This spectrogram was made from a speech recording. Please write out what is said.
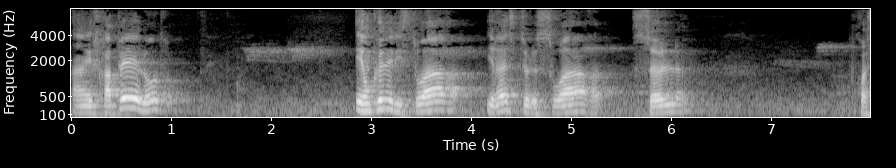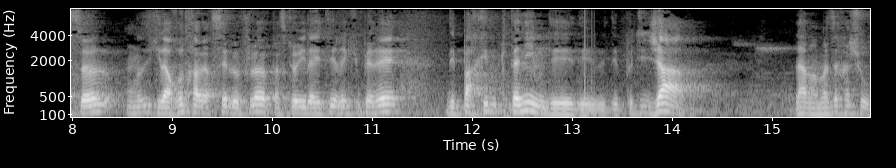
un est frappé, l'autre. Et on connaît l'histoire, il reste le soir seul. Pourquoi seul On nous dit qu'il a retraversé le fleuve parce qu'il a été récupéré des pachim ktanim, des, des, des petites jarres. Là, chachouv.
